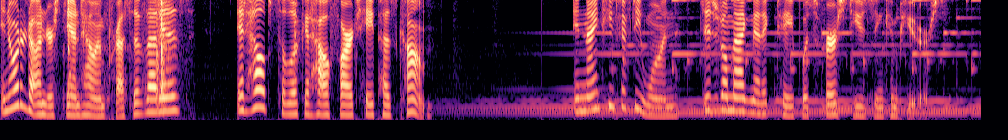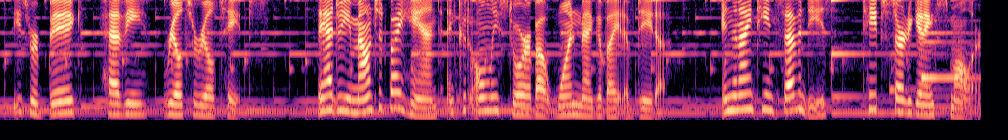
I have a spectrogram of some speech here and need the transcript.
In order to understand how impressive that is, it helps to look at how far tape has come. In 1951, digital magnetic tape was first used in computers. These were big, heavy, reel to reel tapes. They had to be mounted by hand and could only store about one megabyte of data. In the 1970s, tapes started getting smaller.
